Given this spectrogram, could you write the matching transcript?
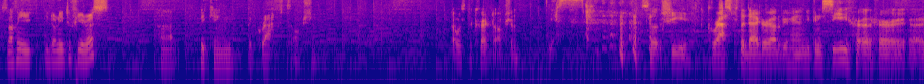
It's nothing you, you don't need to fear us. Uh, picking the graft option. That was the correct option. yes. So she grasps the dagger out of your hand. You can see her her uh,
